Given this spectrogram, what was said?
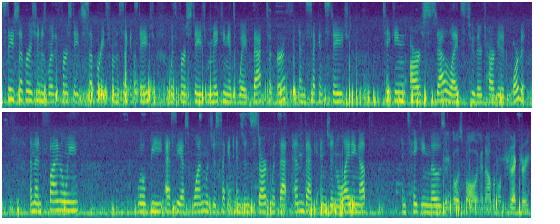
And stage separation is where the first stage separates from the second stage, with first stage making its way back to Earth and second stage taking our satellites to their targeted orbit. And then finally will be SES-1, which is second engine start, with that MVAC engine lighting up and taking those Vehicle is following a nominal trajectory.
